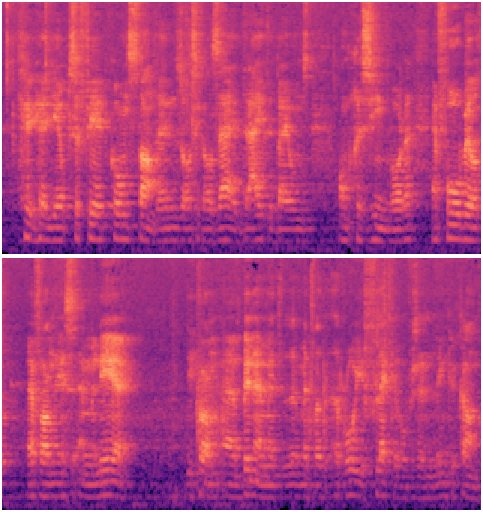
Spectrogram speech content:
Je, je observeert constant. En zoals ik al zei, draait het bij ons om gezien worden. Een voorbeeld ervan is een meneer die kwam uh, binnen met, met wat rode vlekken over zijn linkerkant.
